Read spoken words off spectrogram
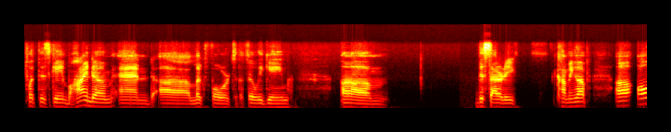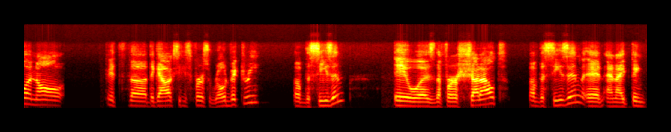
put this game behind him and uh, look forward to the Philly game um, this Saturday coming up. Uh, all in all, it's the the Galaxy's first road victory of the season. It was the first shutout of the season, and and I think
